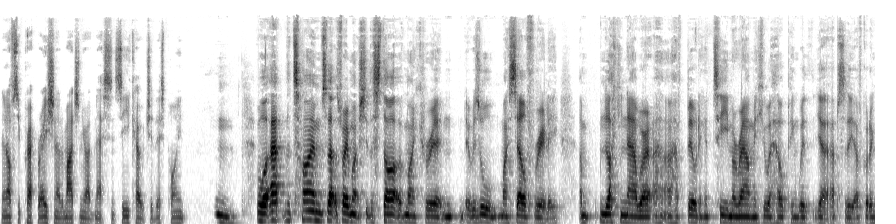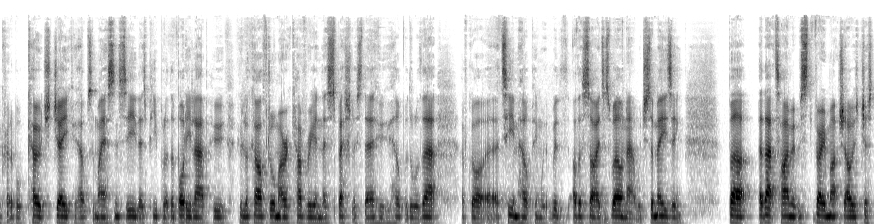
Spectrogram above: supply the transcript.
and then obviously preparation? I'd imagine you had an S and C coach at this point. Mm. Well, at the time, so that was very much the start of my career, and it was all myself really. I'm lucky now where I have building a team around me who are helping with. Yeah, absolutely. I've got an incredible coach, Jake, who helps with my S and C. There's people at the Body Lab who who look after all my recovery, and there's specialists there who help with all of that. I've got a team helping with, with other sides as well now, which is amazing. But at that time, it was very much I was just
